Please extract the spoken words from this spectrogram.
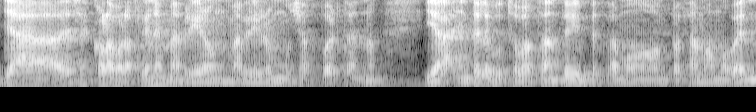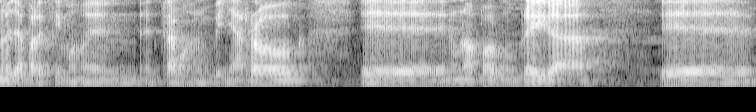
ya esas colaboraciones me abrieron, me abrieron muchas puertas, ¿no? Y a la gente le gustó bastante y empezamos, empezamos a movernos, ya aparecimos en, entramos en un Viña Rock, eh, en una Paul Umbreira, eh,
